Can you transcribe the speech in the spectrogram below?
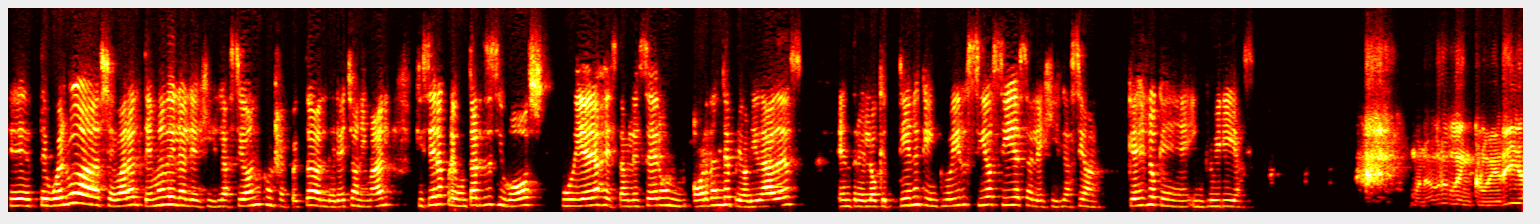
Eh, te vuelvo a llevar al tema de la legislación con respecto al derecho animal. Quisiera preguntarte si vos pudieras establecer un orden de prioridades entre lo que tiene que incluir sí o sí esa legislación. ¿Qué es lo que incluirías? Bueno, creo que incluiría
